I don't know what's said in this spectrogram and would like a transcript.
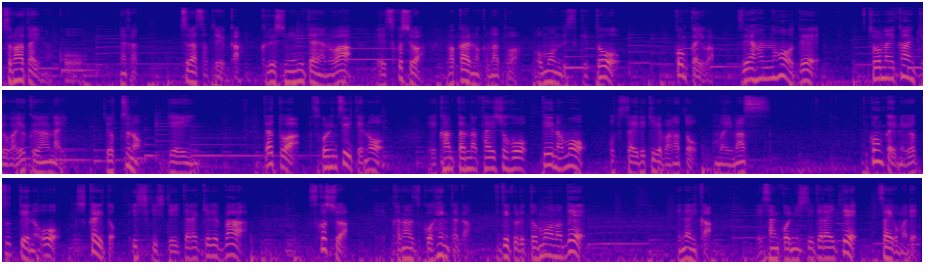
その辺りのこうなんか辛さというか苦しみみたいなのは、えー、少しは分かるのかなとは思うんですけど今回は前半の方で腸内環境が良くならない4つの原因であとはそこについての、え、簡単な対処法っていうのもお伝えできればなと思います。で今回の4つっていうのをしっかりと意識していただければ少しは必ずこう変化が出てくると思うので何か参考にしていただいて最後まで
